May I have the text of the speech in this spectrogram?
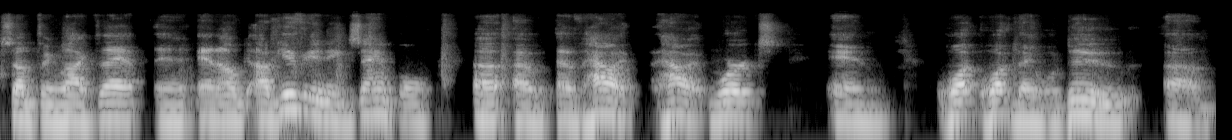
something like that. And, and I'll, I'll give you an example uh, of, of how it, how it works and what, what they will do. Um,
